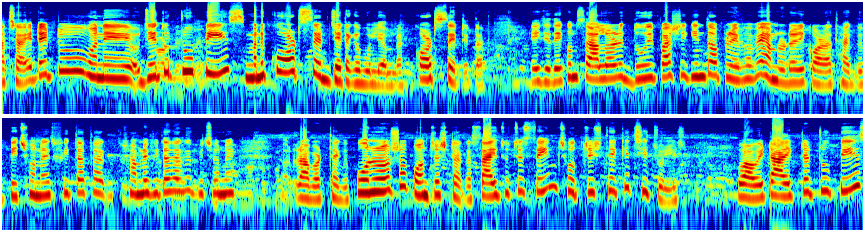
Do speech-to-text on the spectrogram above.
আচ্ছা এটা একটু মানে যেহেতু টু পিস মানে কট সেট যেটাকে বলি আমরা কট সেট এটা। এই যে দেখুন সালোয়ারের দুই পাশে কিন্তু আপনার এভাবে এমব্রয়ডারি করা থাকবে। পিছনে ফিতা থাক সামনে ফিতা থাকবে পিছনে রাবার থাকবে। পনেরোশো পঞ্চাশ টাকা। সাইজ হচ্ছে সেম ছত্রিশ থেকে ছিচল্লিশ। ওয়াও এটা আরেকটা টু পিস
